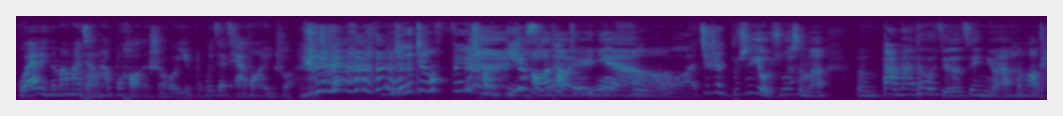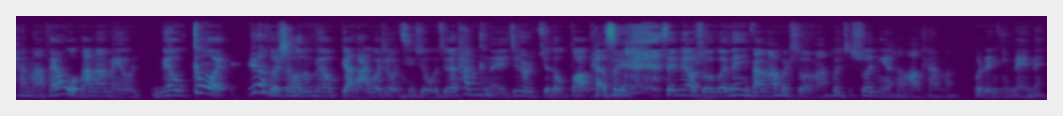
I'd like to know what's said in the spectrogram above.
谷爱凌的妈妈讲她不好的时候，也不会在采访里说。”就是我觉得这个非常典型的中国就是不是有说什么？嗯，爸妈都会觉得自己女儿很好看嘛。反正我爸妈没有没有跟我任何时候都没有表达过这种情绪。我觉得他们可能也就是觉得我不好看，所以所以没有说过。那你爸妈会说吗？会说你很好看吗？或者你妹妹？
